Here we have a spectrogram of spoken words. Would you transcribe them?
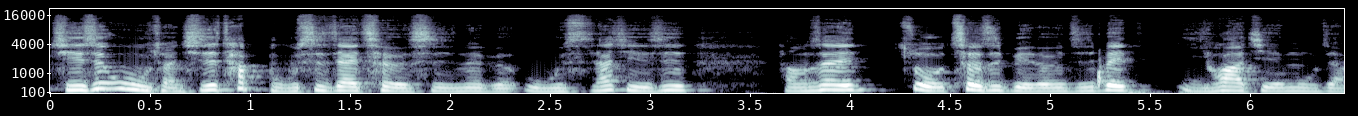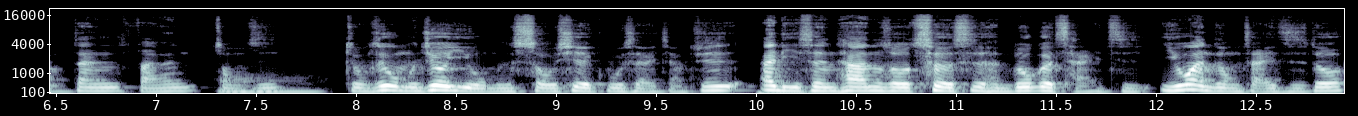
其实是误传，其实他不是在测试那个钨丝，他其实是。好像在做测试别的东西，只是被移花接木这样。但是反正总之总之，我们就以我们熟悉的故事来讲，就是爱迪生他那时候测试很多个材质，一万种材质都。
